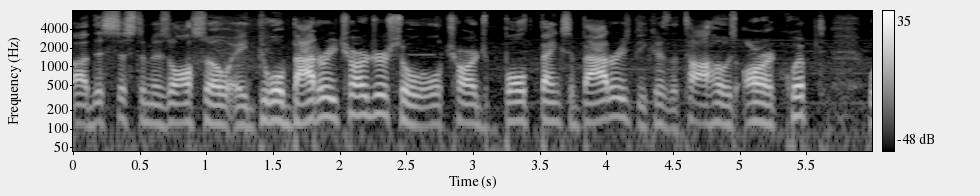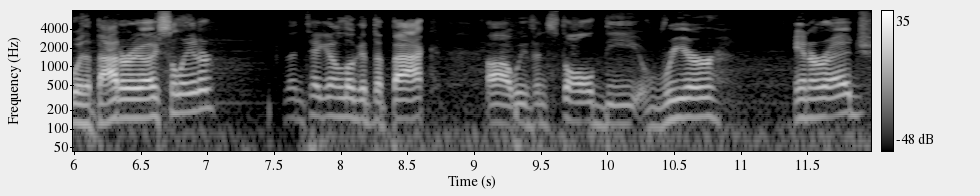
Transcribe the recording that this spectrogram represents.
Uh, this system is also a dual battery charger, so it will charge both banks of batteries because the Tahoes are equipped with a battery isolator. Then taking a look at the back, uh, we've installed the rear inner edge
